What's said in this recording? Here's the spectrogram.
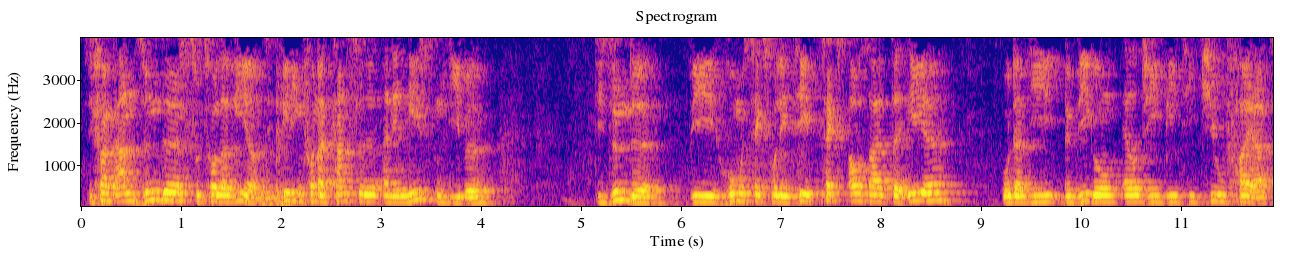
Sie fangen an, Sünde zu tolerieren. Sie predigen von der Kanzel eine Nächstenliebe, die Sünde wie Homosexualität, Sex außerhalb der Ehe oder die Bewegung LGBTQ feiert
